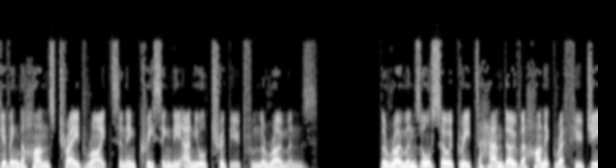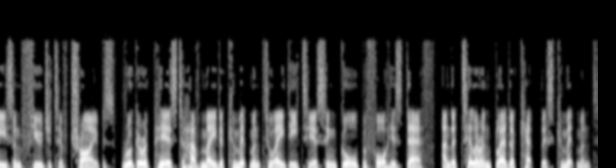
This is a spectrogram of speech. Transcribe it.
giving the Huns trade rights and increasing the annual tribute from the Romans. The Romans also agreed to hand over Hunnic refugees and fugitive tribes. Ruga appears to have made a commitment to aid Aetius in Gaul before his death, and Attila and Bleda kept this commitment.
